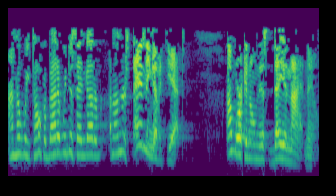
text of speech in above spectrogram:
I know we talk about it. We just haven't got a, an understanding of it yet. I'm working on this day and night now.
